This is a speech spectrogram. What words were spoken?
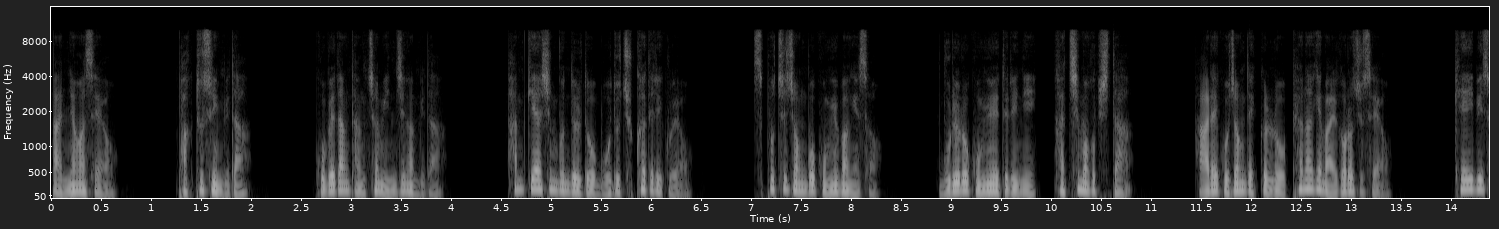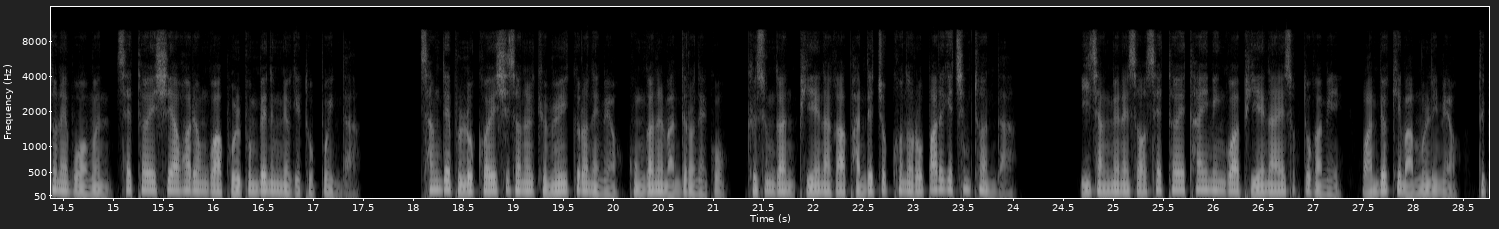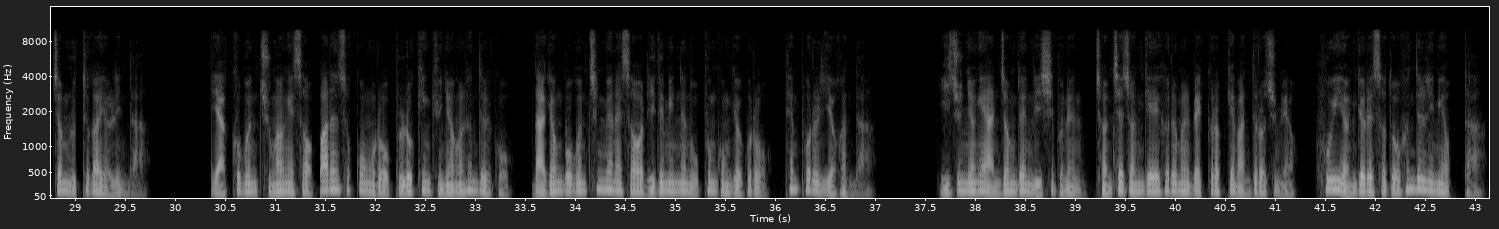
안녕하세요. 박투수입니다. 고배당 당첨 인증합니다. 함께하신 분들도 모두 축하드리고요. 스포츠 정보 공유방에서 무료로 공유해드리니 같이 먹읍시다. 아래 고정 댓글로 편하게 말 걸어주세요. KB손해보험은 세터의 시야 활용과 볼 분배 능력이 돋보인다. 상대 블로커의 시선을 교묘히 끌어내며 공간을 만들어내고 그 순간 비에나가 반대쪽 코너로 빠르게 침투한다. 이 장면에서 세터의 타이밍과 비에나의 속도감이 완벽히 맞물리며 득점 루트가 열린다. 야콥은 중앙에서 빠른 속공으로 블로킹 균형을 흔들고 나경복은 측면에서 리듬 있는 오픈 공격으로 템포를 이어간다. 이준영의 안정된 리시브는 전체 전개의 흐름을 매끄럽게 만들어주며 후위 연결에서도 흔들림이 없다.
